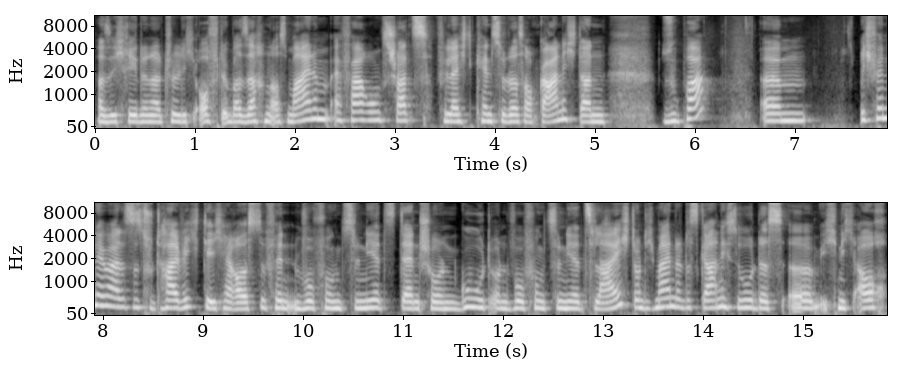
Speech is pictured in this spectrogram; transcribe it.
Also ich rede natürlich oft über Sachen aus meinem Erfahrungsschatz. Vielleicht kennst du das auch gar nicht, dann super. Ähm, ich finde immer, das ist total wichtig herauszufinden, wo funktioniert es denn schon gut und wo funktioniert es leicht. Und ich meine das gar nicht so, dass äh, ich nicht auch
